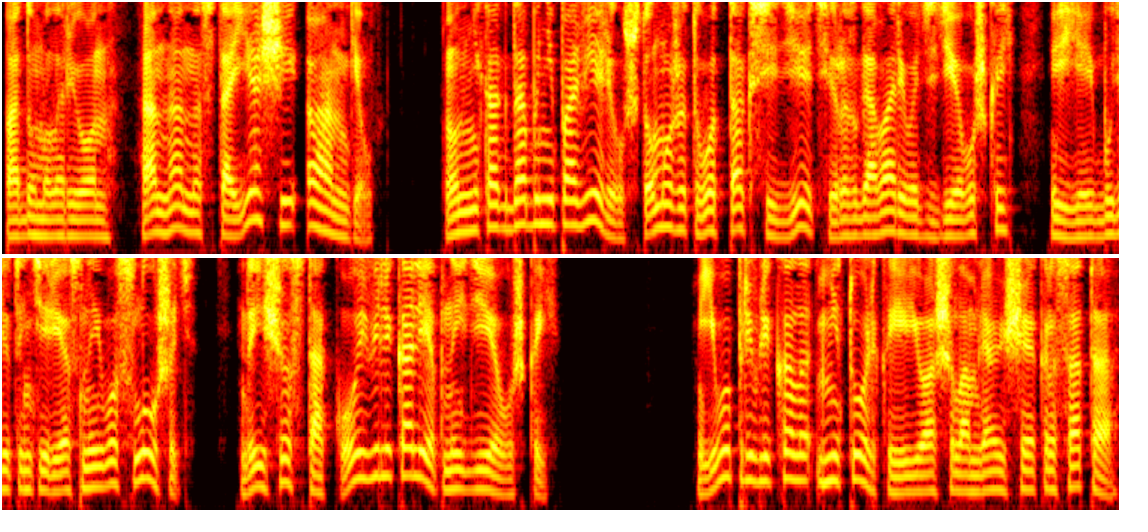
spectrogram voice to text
подумал Орион, она настоящий ангел. Он никогда бы не поверил, что может вот так сидеть и разговаривать с девушкой, и ей будет интересно его слушать да еще с такой великолепной девушкой. Его привлекала не только ее ошеломляющая красота.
